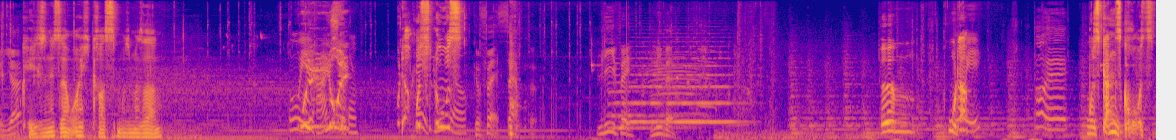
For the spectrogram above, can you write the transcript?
Okay, die sind jetzt auch echt krass, muss ich mal sagen. Oh, lol. Très muss los? Livet, livet. Ähm. Ohé. muss ganz groß.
